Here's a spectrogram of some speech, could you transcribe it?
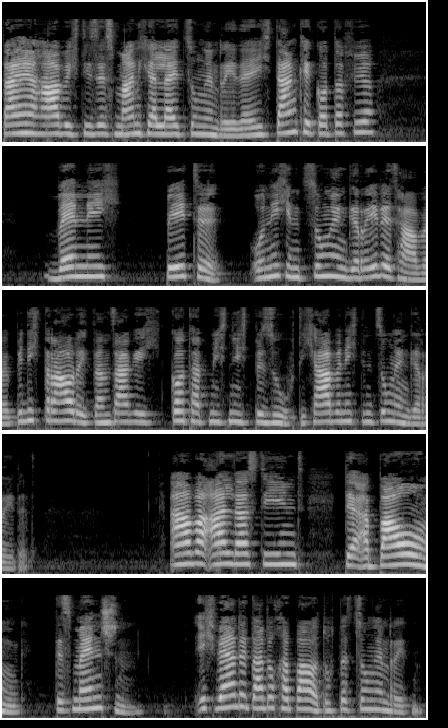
Daher habe ich dieses mancherlei Zungenrede. Ich danke Gott dafür, wenn ich bete und nicht in Zungen geredet habe, bin ich traurig, dann sage ich, Gott hat mich nicht besucht, ich habe nicht in Zungen geredet. Aber all das dient der Erbauung des Menschen. Ich werde dadurch erbaut, durch das Zungenreden.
